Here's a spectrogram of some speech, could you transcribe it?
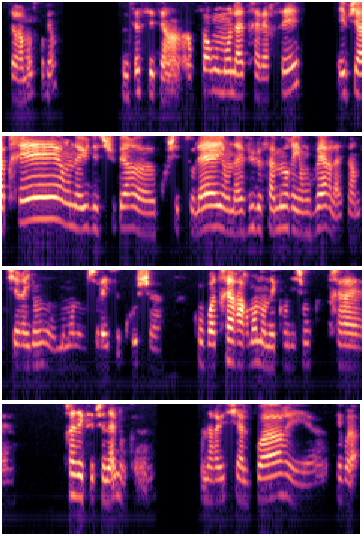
c'était vraiment trop bien. Donc ça c'était un, fort moment de la traversée. Et puis après, on a eu des super euh, couchers de soleil. On a vu le fameux rayon vert. Là, c'est un petit rayon au moment où le soleil se couche, euh, qu'on voit très rarement dans des conditions très très exceptionnelles. Donc, euh, on a réussi à le voir et, et voilà.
